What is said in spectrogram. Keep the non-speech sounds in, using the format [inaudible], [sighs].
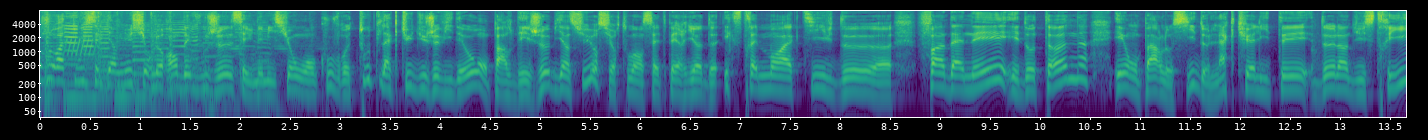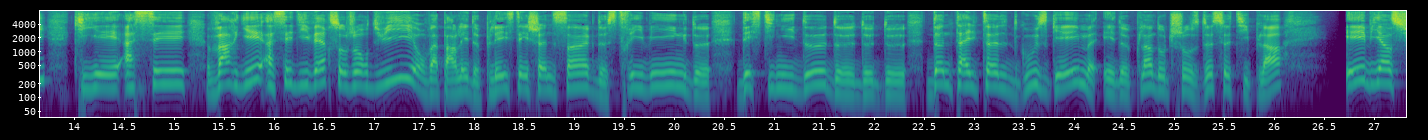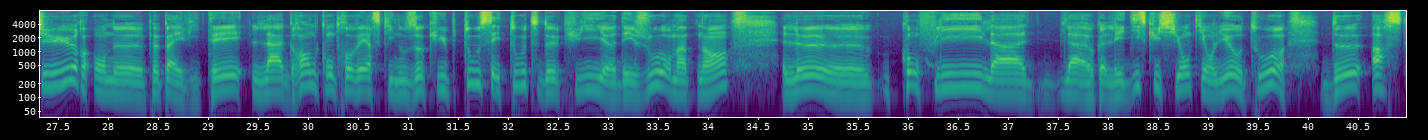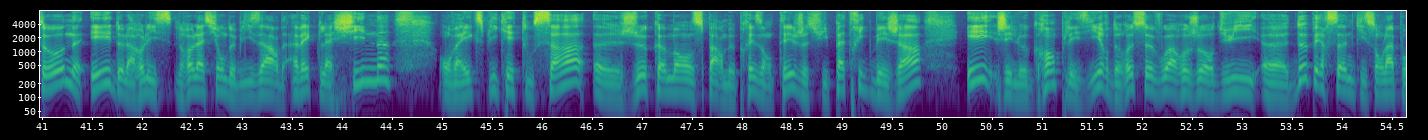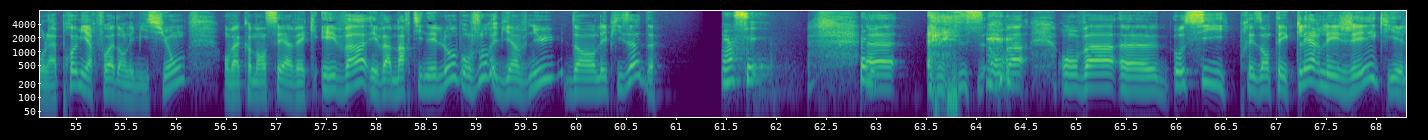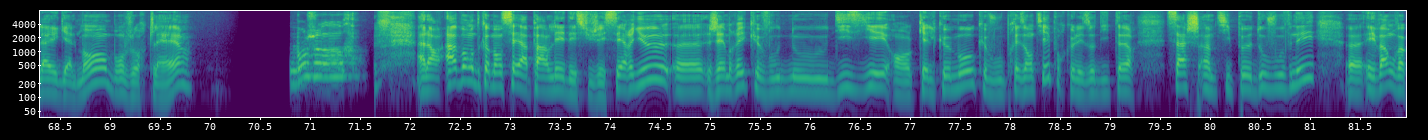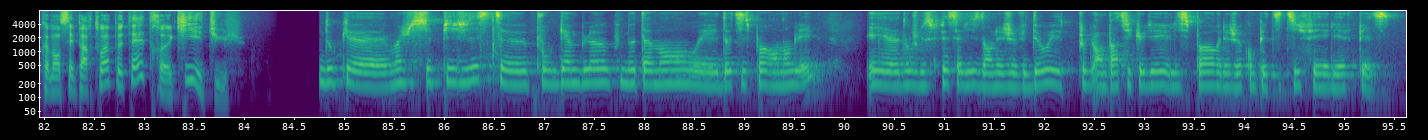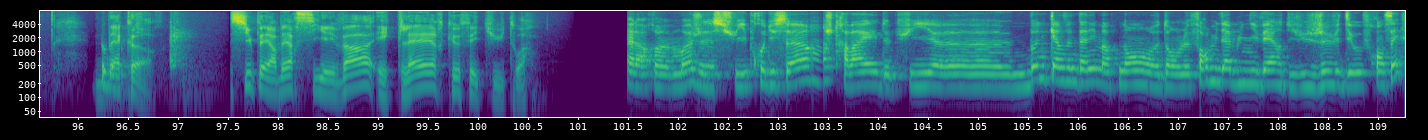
Bonjour à tous et bienvenue sur le Rendez-vous Jeu. C'est une émission où on couvre toute l'actu du jeu vidéo. On parle des jeux, bien sûr, surtout en cette période extrêmement active de euh, fin d'année et d'automne. Et on parle aussi de l'actualité de l'industrie qui est assez variée, assez diverse aujourd'hui. On va parler de PlayStation 5, de streaming, de Destiny 2, de, de, de d'Untitled Goose Game et de plein d'autres choses de ce type-là. Et bien sûr, on ne peut pas éviter la grande controverse qui nous occupe tous et toutes depuis euh, des jours maintenant, le euh, conflit, les discussions qui ont lieu autour de Hearthstone et de la relation de Blizzard avec la Chine. On va expliquer tout ça. Euh, je commence par me présenter. Je suis Patrick Béja et j'ai le grand plaisir de recevoir aujourd'hui deux personnes qui sont là pour la première fois dans l'émission. On va commencer avec Eva, Eva Martinello. Bonjour et bienvenue dans l'épisode. Merci. Euh, [laughs] on va, on va euh, aussi présenter Claire Léger qui est là également. Bonjour Claire. Bonjour. Alors, avant de commencer à parler des sujets sérieux, euh, j'aimerais que vous nous disiez en quelques mots, que vous vous présentiez pour que les auditeurs sachent un petit peu d'où vous venez. Eva, on va commencer par toi peut-être. Qui es-tu? Donc, euh, moi, je suis pigiste euh, pour Gameblog notamment et Sport en anglais. Et euh, donc, je me spécialise dans les jeux vidéo et en particulier l'e-sport et les jeux compétitifs et les FPS. D'accord. Super, merci Eva. Et Claire, que fais-tu, toi? Alors moi je suis producteur, je travaille depuis une bonne quinzaine d'années maintenant dans le formidable univers du jeu vidéo français,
